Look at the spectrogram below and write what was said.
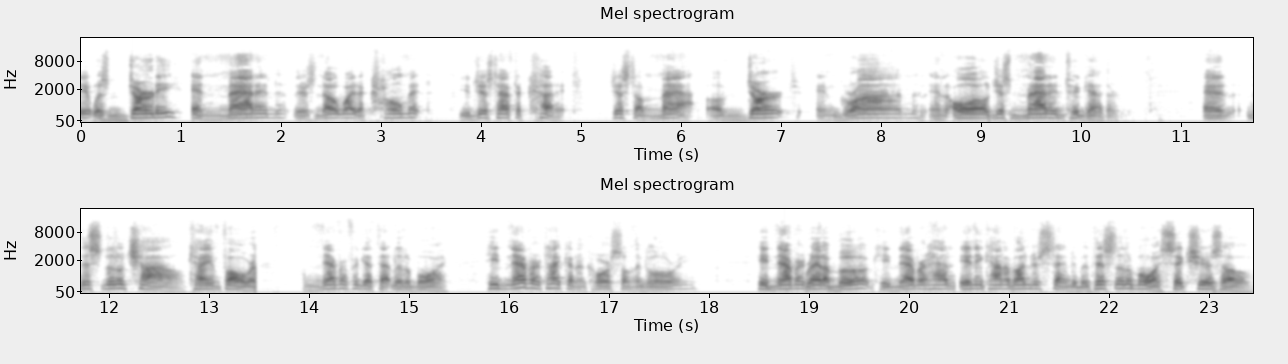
It was dirty and matted. There's no way to comb it. You just have to cut it. Just a mat of dirt and grime and oil just matted together. And this little child came forward. I'll never forget that little boy. He'd never taken a course on the glory. He'd never read a book. He'd never had any kind of understanding. But this little boy, six years old,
